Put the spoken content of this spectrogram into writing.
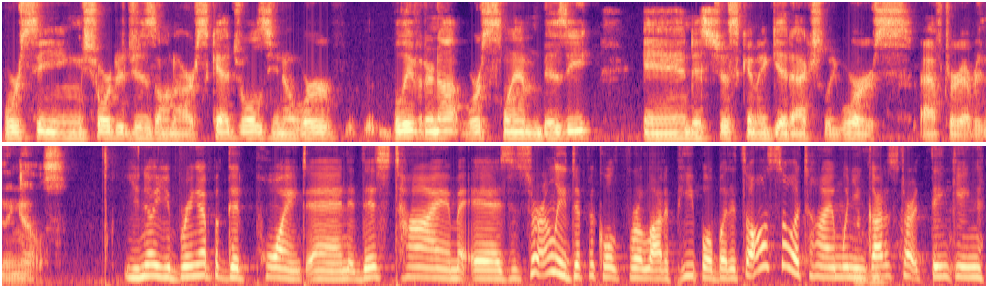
We're seeing shortages on our schedules. You know, we're believe it or not, we're slam busy, and it's just going to get actually worse after everything else. You know, you bring up a good point, and this time is certainly difficult for a lot of people, but it's also a time when you've mm -hmm. got to start thinking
